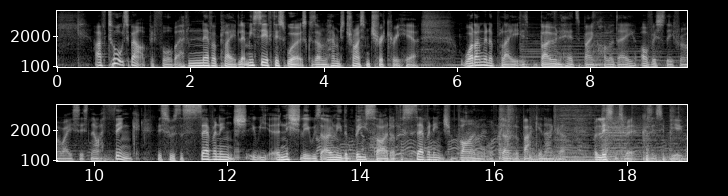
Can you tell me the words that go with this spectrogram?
I've talked about before, but have never played. Let me see if this works because I'm having to try some trickery here. What I'm going to play is Bonehead's Bank Holiday, obviously from Oasis. Now, I think this was the 7 inch, initially, was only the B side of the 7 inch vinyl of Don't Look Back in Anger. But listen to it because it's a beaut.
